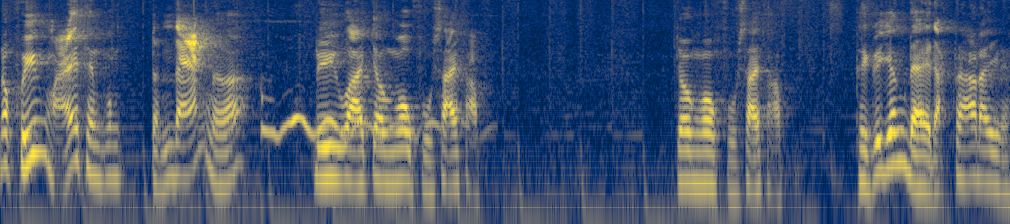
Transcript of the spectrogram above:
Nó khuyến mãi thêm con trịnh đáng nữa. Đi qua cho ngô phù sai phập cho ngô phù sai phập thì cái vấn đề đặt ra ở đây nè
